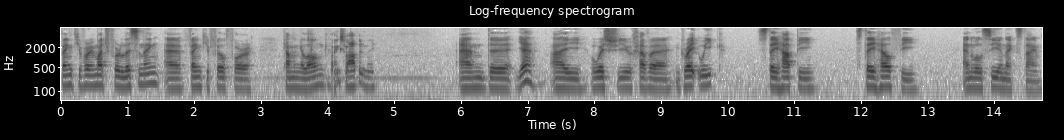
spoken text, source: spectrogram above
Thank you very much for listening. Uh, thank you, Phil, for coming along. Thanks for having me. And uh, yeah, I wish you have a great week. Stay happy, stay healthy, and we'll see you next time.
